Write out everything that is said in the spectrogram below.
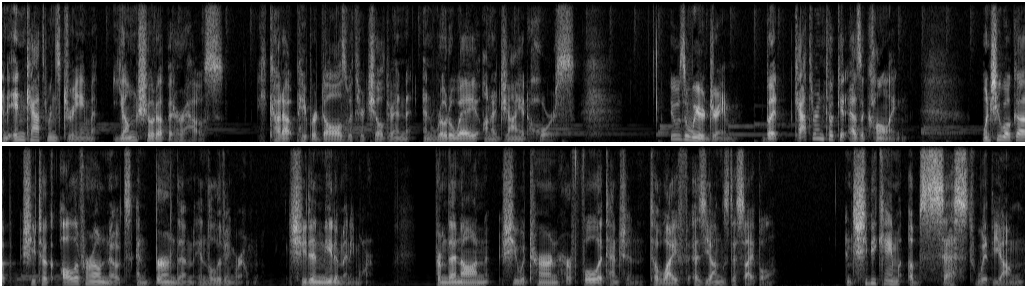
And in Catherine's dream, Jung showed up at her house. He cut out paper dolls with her children and rode away on a giant horse. It was a weird dream, but Catherine took it as a calling. When she woke up, she took all of her own notes and burned them in the living room. She didn't need them anymore. From then on, she would turn her full attention to life as Jung's disciple and she became obsessed with Jung,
